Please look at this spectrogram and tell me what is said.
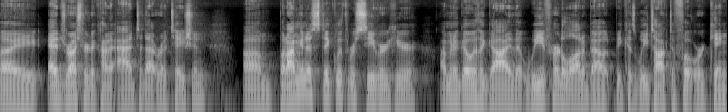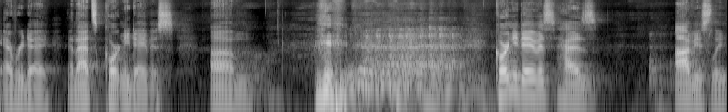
a edge rusher to kind of add to that rotation. Um, but I'm going to stick with receiver here. I'm going to go with a guy that we've heard a lot about because we talk to Footwork King every day, and that's Quartney Davis. Um, Quartney Davis has obviously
